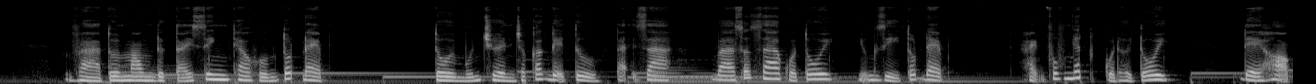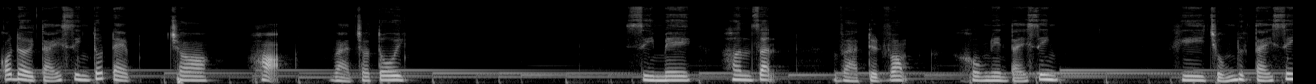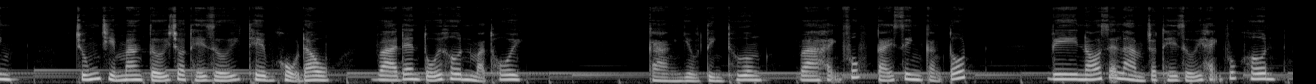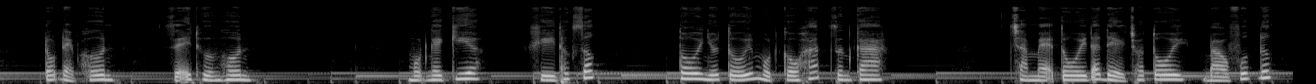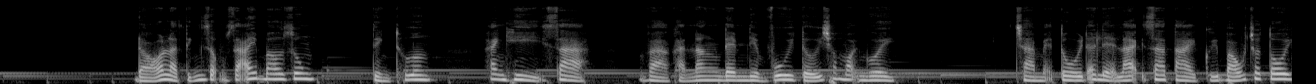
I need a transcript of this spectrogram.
và tôi mong được tái sinh theo hướng tốt đẹp. Tôi muốn truyền cho các đệ tử tại gia và xuất gia của tôi những gì tốt đẹp, hạnh phúc nhất của đời tôi, để họ có đời tái sinh tốt đẹp cho họ và cho tôi. Si mê hân giận và tuyệt vọng không nên tái sinh khi chúng được tái sinh. Chúng chỉ mang tới cho thế giới thêm khổ đau và đen tối hơn mà thôi. Càng nhiều tình thương và hạnh phúc tái sinh càng tốt, vì nó sẽ làm cho thế giới hạnh phúc hơn, tốt đẹp hơn, dễ thương hơn. Một ngày kia, khi thức giấc, tôi nhớ tới một câu hát dân ca. Cha mẹ tôi đã để cho tôi bao phước đức đó là tính rộng rãi, bao dung, tình thương hành hỷ, xả và khả năng đem niềm vui tới cho mọi người. Cha mẹ tôi đã để lại gia tài quý báu cho tôi.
